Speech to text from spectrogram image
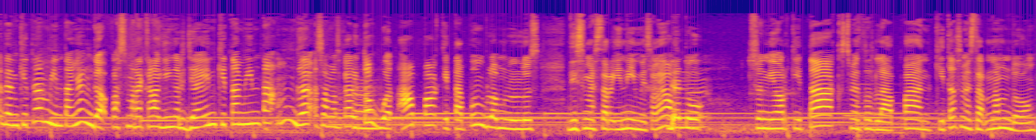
dong. dan kita mintanya nggak pas mereka lagi ngerjain kita minta enggak sama sekali. Toh buat apa? Kita pun belum lulus di semester ini. Misalnya Dan- waktu senior kita semester 8 kita semester 6 dong.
